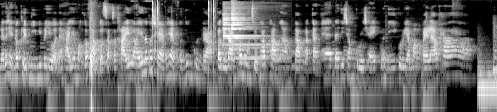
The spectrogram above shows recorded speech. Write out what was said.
และถ้าเห็นว่าคลิปนี้มีประโยชน์นะคะอย่าหมองก็ฝากกด subscribe ไลค์แล้วก็แชร์ไปให้กับคนที่คุณรักฝากติดตามข้อมูลสุขภาพความงามตามหลักการแพทย์ได้ที่ช่องครูเช็ควันนี้ครูยาหมองไปแล้วค่ะ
